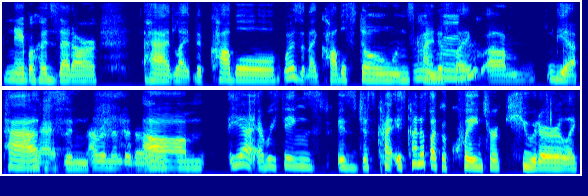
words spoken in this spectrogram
neighborhoods that are had like the cobble what is it like cobblestones kind mm-hmm. of like um yeah paths yes, and i remember those um yeah, everything's is just kind. It's kind of like a quainter, cuter, like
